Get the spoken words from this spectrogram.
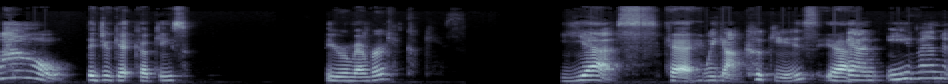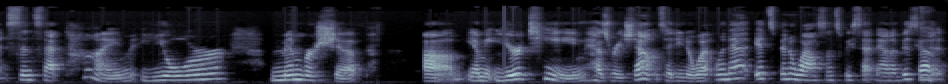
Wow. Did you get cookies? Do you remember? Yes, Okay. we got cookies. Yeah. And even since that time, your membership, um, I mean, your team has reached out and said, you know what, Lynette, it's been a while since we sat down and visited.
